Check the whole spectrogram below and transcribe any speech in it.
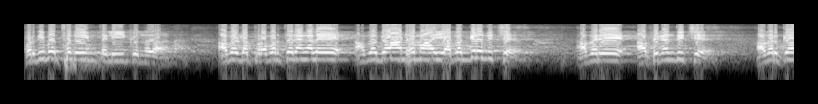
പ്രതിബദ്ധതയും തെളിയിക്കുന്നതാണ്. അവരുടെ പ്രവർത്തനങ്ങളെ അവഗാഠമായി അപഗ്രഥിച്ച് അവരെ അഭിനന്ദിച്ച് അവർക്ക്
